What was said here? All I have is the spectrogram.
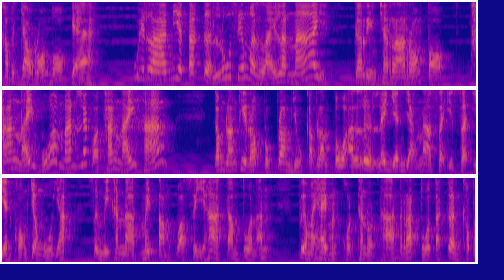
ข้าพเจ้าร้องบอกแก เวลาเนี่ยตะเกิลรู้เสียเมื่อไหร่ละนายกระเรียงชราร้องตอบ ทางไหนหัวมันแล้วก็ทางไหนหางกำลังที่เราปลุกปล้ำอยู่กับลำตัวอันลื่นและเย็นอย่างน่าสะอิดสะเอียนของเจ้างูยักษ์ซึ่งมีขนาดไม่ต่ำกว่า4ี่ห้ากรัมตัวนั้น เพื่อไม่ให้มันขดขนดหางรัดตัวตะเกิลเข้าไป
